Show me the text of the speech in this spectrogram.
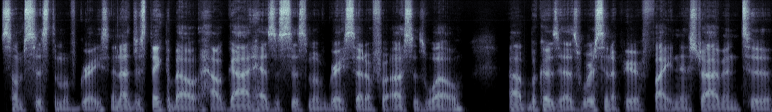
some system of grace. And I just think about how God has a system of grace set up for us as well. Uh, because as we're sitting up here fighting and striving to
